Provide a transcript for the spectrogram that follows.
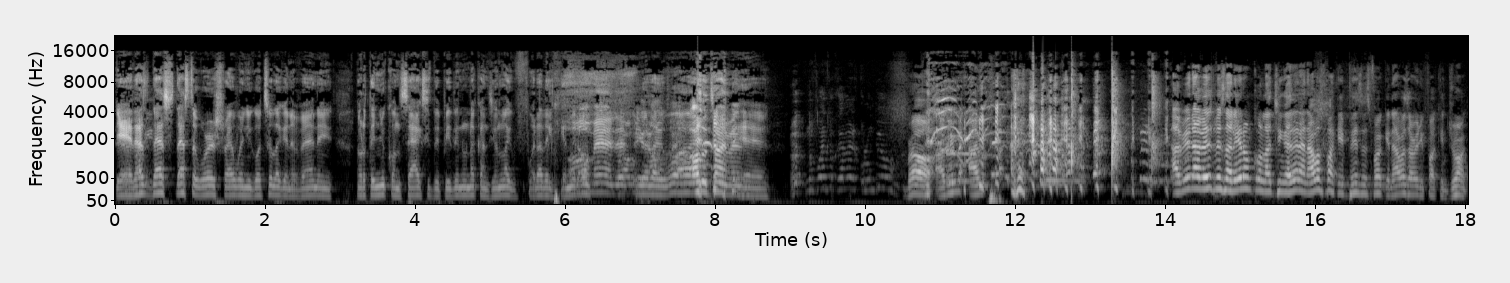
Yeah, that's that's that's the worst, right? When you go to like an event and norteño con sax y te piden una canción like fuera del género. Oh man, that, You're like, what? all the time, man. Yeah. ¿No puede tocar el columpio? Bro, a mí, me- a mí, a mí una vez me salieron con la chingadera and I was fucking pissed as fuck and I was already fucking drunk.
